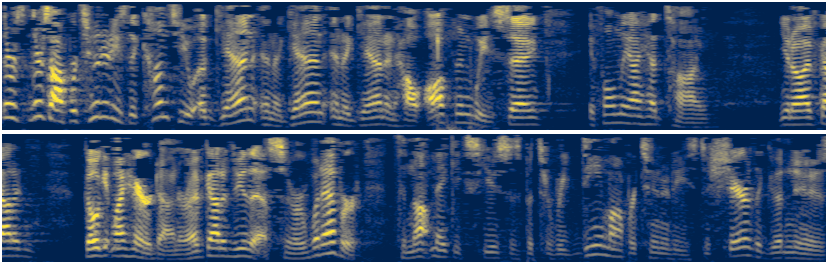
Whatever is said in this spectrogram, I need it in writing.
there's, there's opportunities that come to you again and again and again, and how often we say, if only I had time. You know, I've got to go get my hair done, or I've got to do this, or whatever. To not make excuses, but to redeem opportunities to share the good news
